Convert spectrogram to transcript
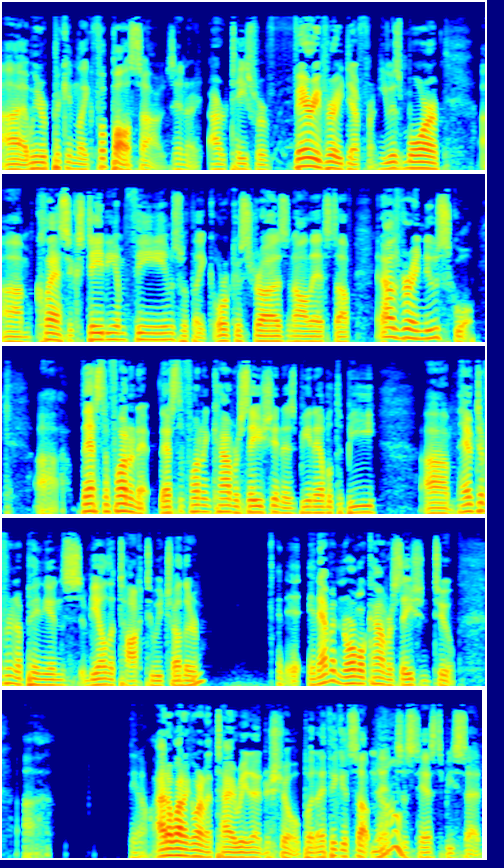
Uh, we were picking like football songs, and our, our tastes were very, very different. He was more um, classic stadium themes with like orchestras and all that stuff, and I was very new school. Uh, that's the fun in it. That's the fun in conversation is being able to be um, have different opinions and be able to talk to each other, and and have a normal conversation too. Uh, you know, I don't want to go on a tirade on your show, but I think it's something No. that just has to be said.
